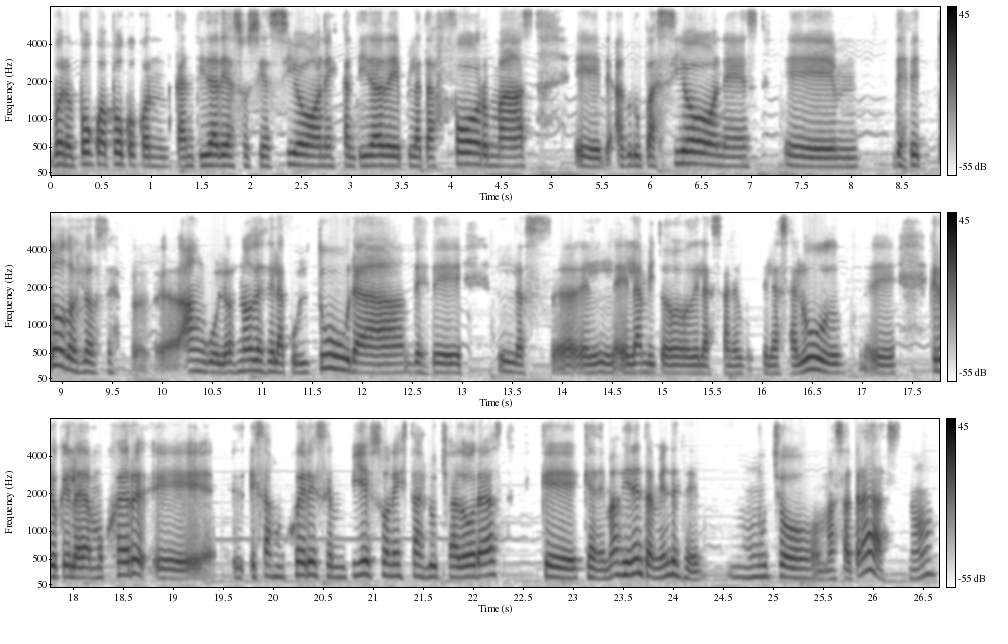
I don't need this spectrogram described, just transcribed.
bueno, poco a poco con cantidad de asociaciones, cantidad de plataformas, eh, agrupaciones. Eh, desde todos los ángulos, ¿no? desde la cultura, desde eh, el, ámbito de la, de la salud. Eh, creo que la mujer, eh, esas mujeres en pie son estas luchadoras que, además vienen también desde mucho más atrás, ¿no?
